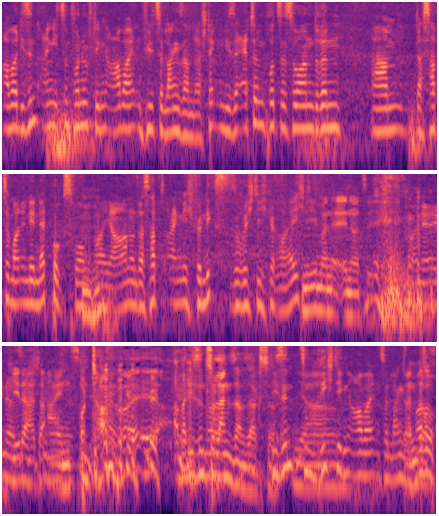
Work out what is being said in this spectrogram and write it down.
Aber die sind eigentlich zum vernünftigen Arbeiten viel zu langsam. Da stecken diese Atom-Prozessoren drin. Ähm, das hatte man in den Netbooks vor ein paar Jahren und das hat eigentlich für nichts so richtig gereicht. Nee, man erinnert sich. Man erinnert Jeder sich, hatte genau. eins. Und ta- äh, aber die sind zu langsam, sagst du. Die sind zum Ja. richtigen Arbeiten zu langsam. Dann Also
